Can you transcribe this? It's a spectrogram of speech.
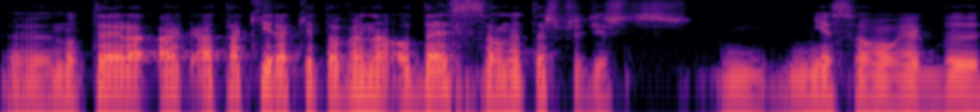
E, no te ataki rakietowe na Odessę, one też przecież nie są jakby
